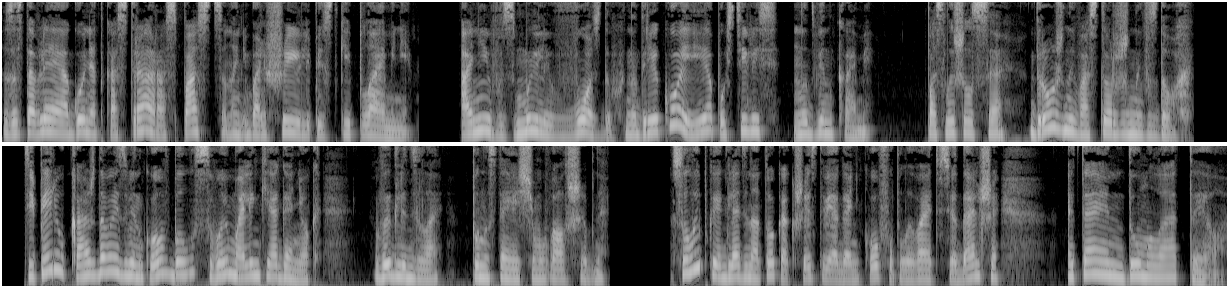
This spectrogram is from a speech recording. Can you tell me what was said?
заставляя огонь от костра распасться на небольшие лепестки пламени. Они взмыли в воздух над рекой и опустились над венками. Послышался дружный восторженный вздох. Теперь у каждого из венков был свой маленький огонек. Выглядело по-настоящему волшебно. С улыбкой, глядя на то, как шествие огоньков уплывает все дальше, Этайн думала о Тео.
